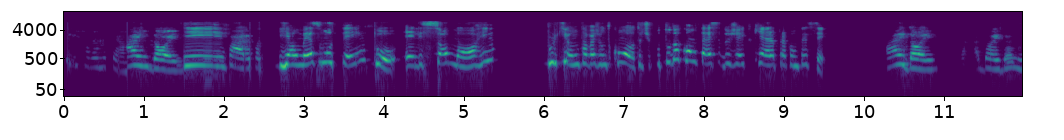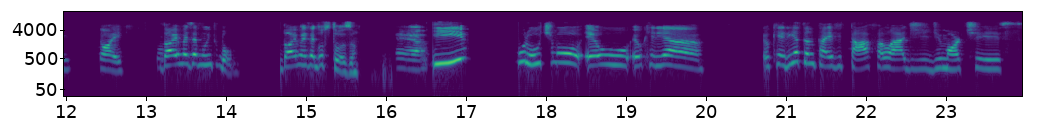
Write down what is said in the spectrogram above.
triste ao mesmo tempo. Ai, dói. E, Para, e ao mesmo tempo, eles só morrem porque um tava junto com o outro. Tipo, tudo acontece do jeito que era para acontecer. Ai, dói. Dói, dói muito. Dói. Dói, mas é muito bom. Dói, mas é gostoso. É. E, por último, eu, eu queria eu queria tentar evitar falar de, de mortes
